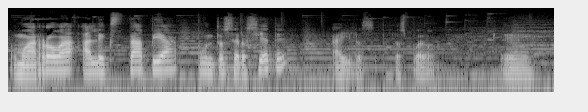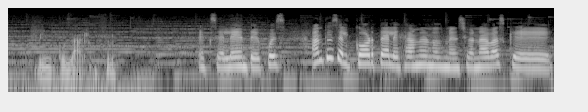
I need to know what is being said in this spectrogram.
como arroba alextapia.07. Ahí los, los puedo eh, vincular. Excelente. Pues antes del corte, Alejandro, nos mencionabas que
